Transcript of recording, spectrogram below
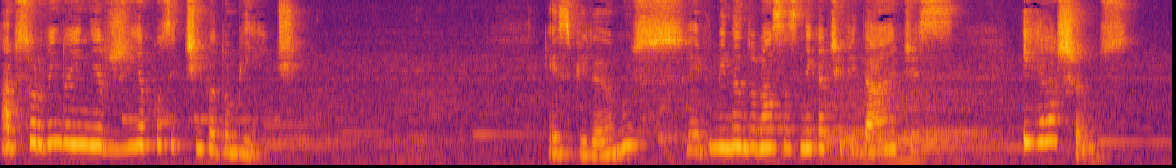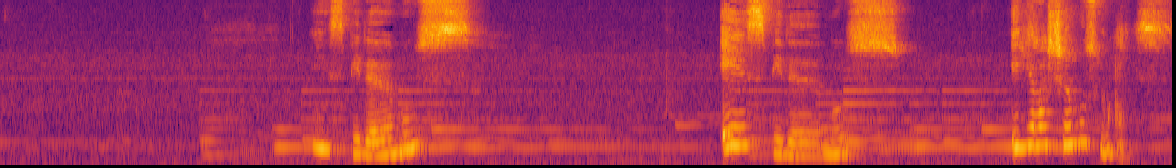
absorvendo a energia positiva do ambiente. Expiramos, eliminando nossas negatividades e relaxamos. Inspiramos, expiramos e relaxamos mais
